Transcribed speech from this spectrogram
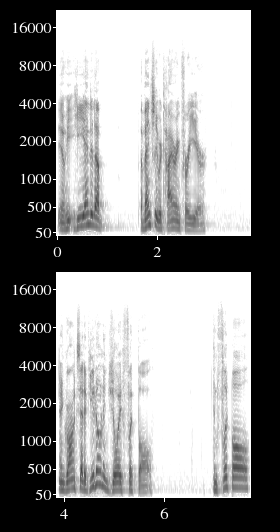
you know he he ended up eventually retiring for a year, and Gronk said, if you don't enjoy football, then football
